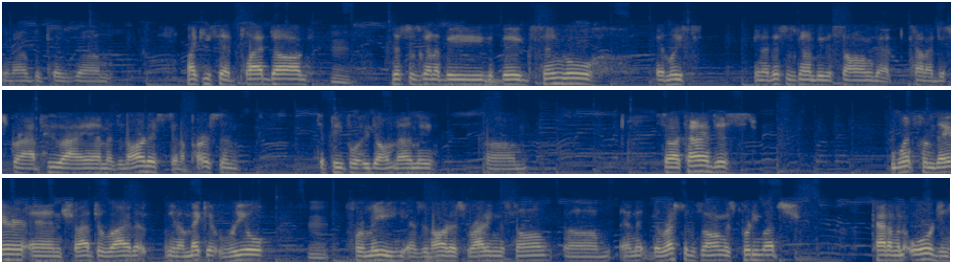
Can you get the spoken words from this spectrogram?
you know, because, um, like you said, Plaid Dog, Hmm. this was going to be the big single, at least, you know, this is going to be the song that kind of described who I am as an artist and a person to people who don't know me. Um, so I kind of just went from there and tried to write it, you know, make it real Hmm. for me as an artist writing the song. Um, and it, the rest of the song is pretty much kind of an origin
